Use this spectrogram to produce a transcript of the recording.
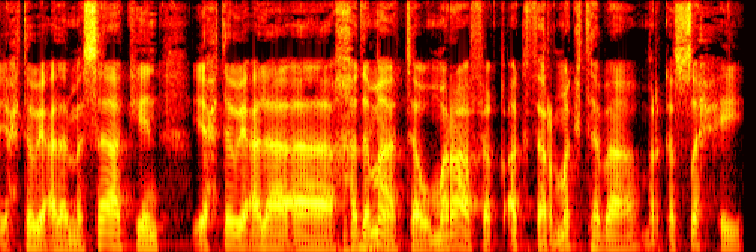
يحتوي على المساكن، يحتوي على خدمات أو مرافق أكثر، مكتبة، مركز صحي،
